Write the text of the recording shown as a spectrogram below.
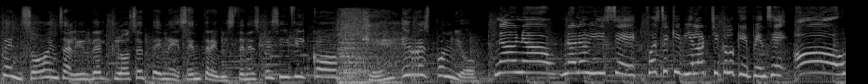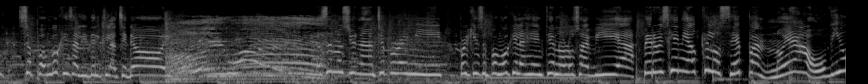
pensó en salir del closet en esa entrevista en específico. ¿Qué? Y respondió. No, no, no lo hice. Fue hasta que vi el artículo que pensé, oh, supongo que salí del closet hoy. Es emocionante para mí, porque supongo que la gente no lo sabía. Pero es genial que lo sepan, ¿no era obvio?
